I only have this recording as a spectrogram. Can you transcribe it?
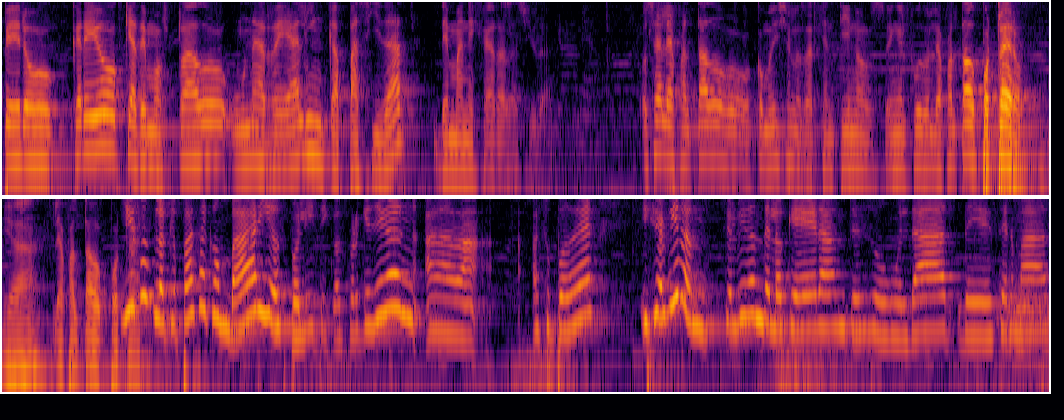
pero creo que ha demostrado una real incapacidad de manejar a la ciudad. O sea, le ha faltado, como dicen los argentinos en el fútbol, le ha faltado potrero. Ya. Le ha faltado Y potrero. eso es lo que pasa con varios políticos, porque llegan a, a su poder y se olvidan, se olvidan de lo que eran, de su humildad, de ser más,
